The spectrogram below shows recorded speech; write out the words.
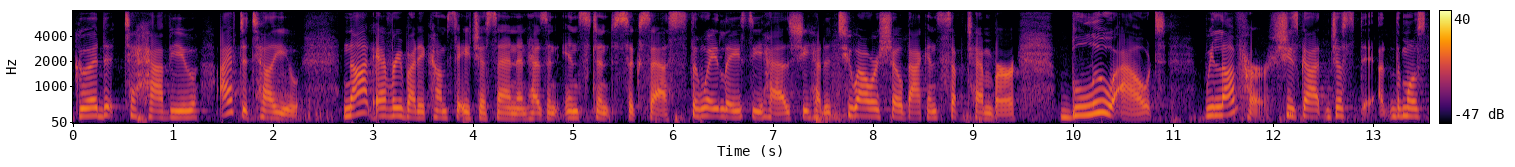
good to have you. I have to tell you, not everybody comes to HSN and has an instant success the way Lacey has. She had a two hour show back in September, blew out, we love her. She's got just the most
